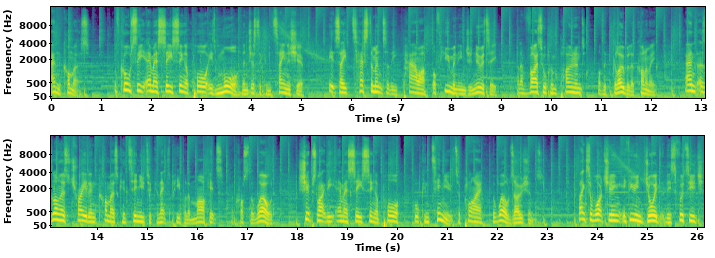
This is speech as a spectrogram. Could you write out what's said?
and commerce. Of course, the MSC Singapore is more than just a container ship. It's a testament to the power of human ingenuity and a vital component of the global economy. And as long as trade and commerce continue to connect people and markets across the world, ships like the MSC Singapore will continue to ply the world's oceans. Thanks for watching. If you enjoyed this footage,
